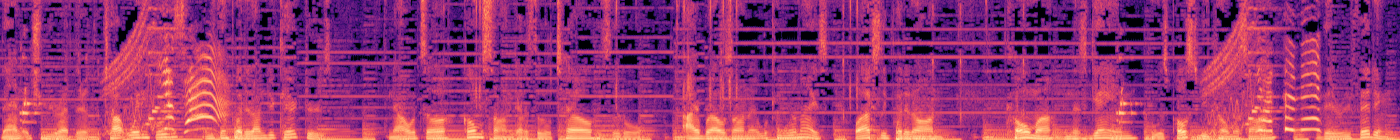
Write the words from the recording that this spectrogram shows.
Then it should be right there at the top waiting for you, and you can put it on your characters. Now it's a uh, Komasan, got his little tail, his little eyebrows on it, looking real nice. We'll actually put it on Koma in this game, who was supposed to be Koma-san, very fitting.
